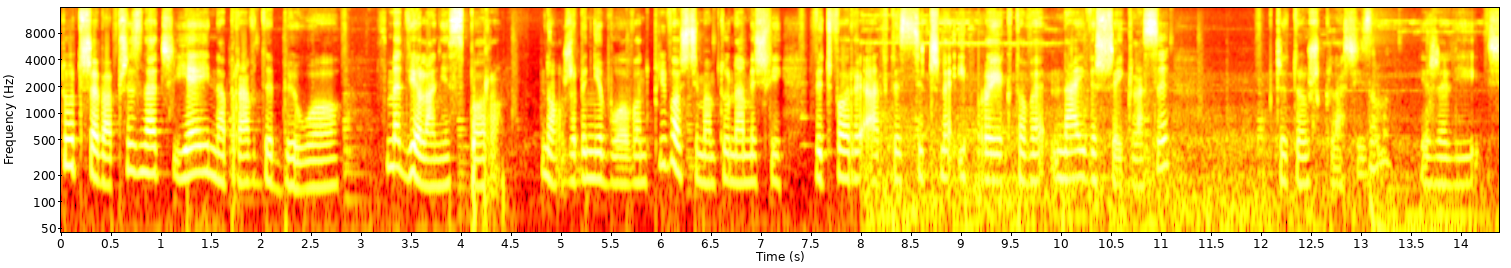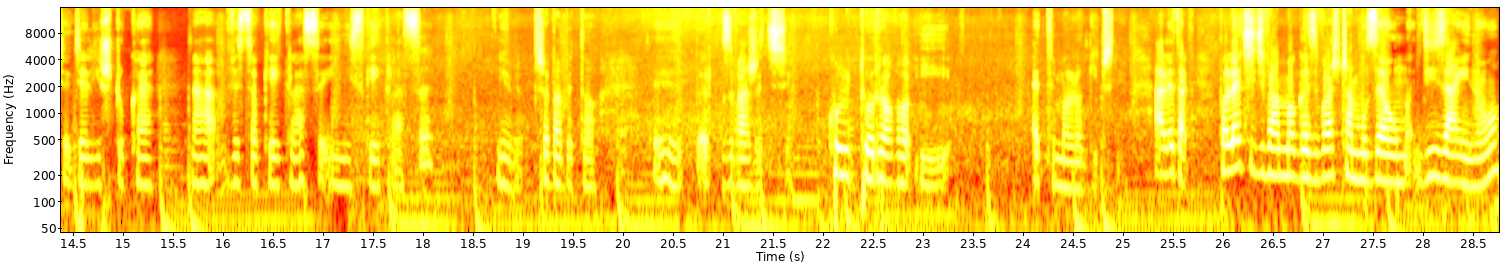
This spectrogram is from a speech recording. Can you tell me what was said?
tu trzeba przyznać, jej naprawdę było w Mediolanie sporo. No, żeby nie było wątpliwości, mam tu na myśli wytwory artystyczne i projektowe najwyższej klasy. Czy to już klasizm? jeżeli się dzieli sztukę na wysokiej klasy i niskiej klasy? Nie wiem, trzeba by to y, rozważyć kulturowo i etymologicznie. Ale tak, polecić Wam mogę zwłaszcza Muzeum Designu.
